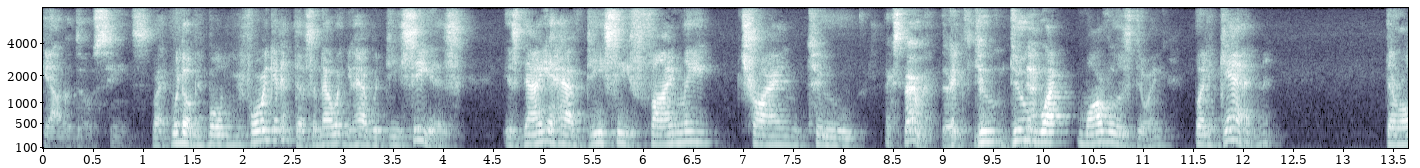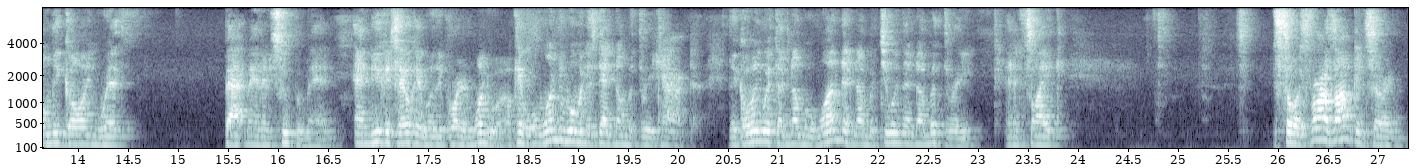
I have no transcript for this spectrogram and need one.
Gal Gadot's scenes. Right. Well, no. Before, before we get into this, so now what you have with DC is is now you have DC finally trying to Experiment. They're- do do Yeah. what Marvel is doing, but again, they're only going with Batman and Superman, and you can say, okay, well they brought in Wonder Woman. Okay, well Wonder Woman is their number three character. They're going with their number one, their number two, and their number three, and it's like. So as far as I'm concerned,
